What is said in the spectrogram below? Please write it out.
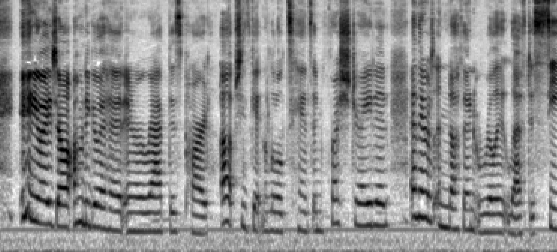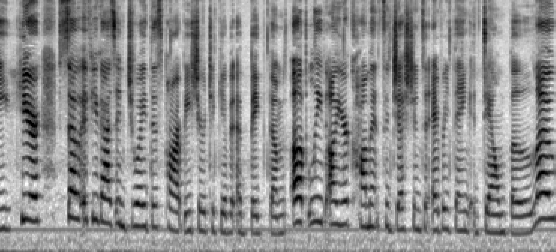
Anyways, y'all, I'm going to go ahead and wrap this part up. She's getting a little tense and frustrated, and there's nothing really left to see here. So if you guys enjoyed this part, be sure to give it a big thumbs up. Leave all your comments, suggestions, and everything down below.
